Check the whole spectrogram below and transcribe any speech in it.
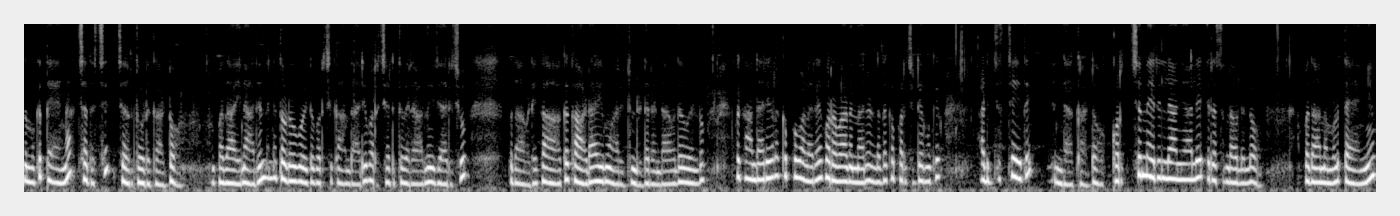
നമുക്ക് തേങ്ങ ചതച്ച് ചേർത്ത് കൊടുക്കാം കേട്ടോ. അപ്പോൾ അത് തന്നെ തൊടുവ് പോയിട്ട് കുറച്ച് കാന്താരി പറിച്ചെടുത്ത് വരാമെന്ന് വിചാരിച്ചു. അപ്പോൾ അത് അവിടെയൊക്കെ ആകെ കാടായി മാറിയിട്ടുണ്ട് കേട്ടോ രണ്ടാമത് വീണ്ടും. അപ്പോൾ കാന്താരികളൊക്കെ ഇപ്പോൾ വളരെ കുറവാണ്. എന്നാലും ഉള്ളതൊക്കെ പറിച്ചിട്ട് നമുക്ക് അഡ്ജസ്റ്റ് ചെയ്ത് ഉണ്ടാക്കാം കേട്ടോ. കുറച്ച് നേരം ഇല്ലാഞ്ഞാൽ രസം ഉണ്ടാവില്ലല്ലോ. അപ്പോൾ അതാ നമ്മൾ തേങ്ങയും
